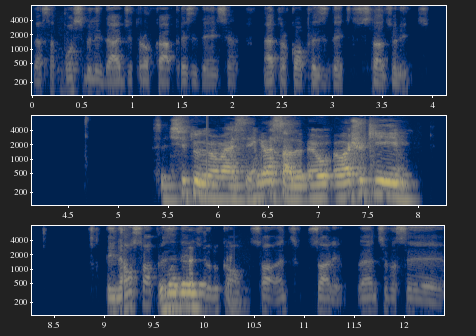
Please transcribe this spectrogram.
dessa possibilidade de trocar a presidência, né, trocar o presidente dos Estados Unidos. Você disse tudo, meu mestre. É engraçado. Eu, eu acho que. E não só presidente, do Lucão. Só antes, sorry, antes de você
